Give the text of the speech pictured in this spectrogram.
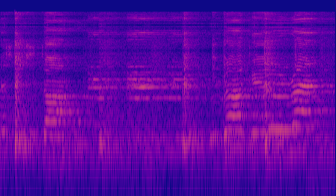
the star, rocking around.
